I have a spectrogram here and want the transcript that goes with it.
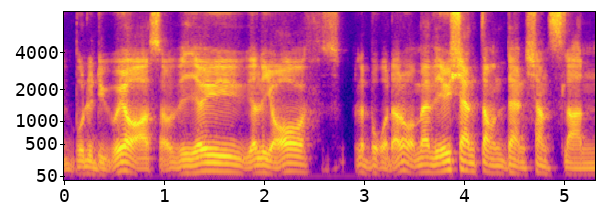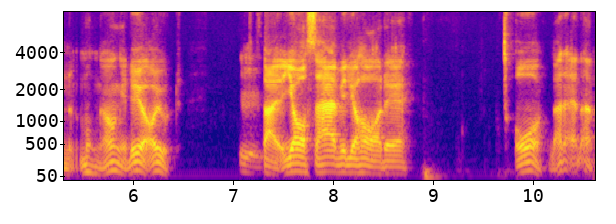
både du och jag, alltså, vi har ju, eller jag, eller båda då, men vi har ju känt om den känslan många gånger. Det har jag gjort. Mm. Så här, ja, så här vill jag ha det. Åh, där är den.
